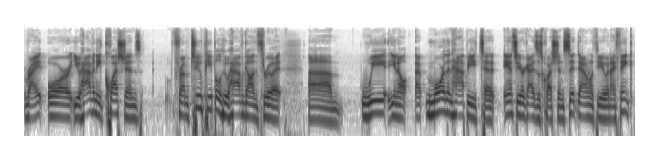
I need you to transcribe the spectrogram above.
right? Or you have any questions from two people who have gone through it, um, we, you know, uh, more than happy to answer your guys' questions, sit down with you, and I think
